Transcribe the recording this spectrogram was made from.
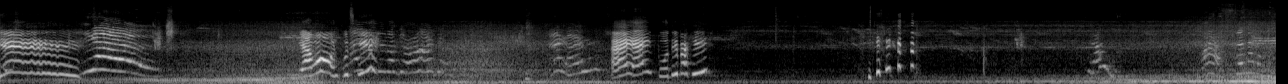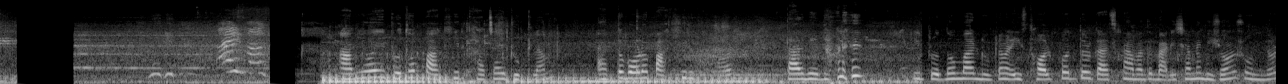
ইয়ে কেমন, পুচকি? এই এই বদ্রি পাখি। আমি ওই প্রথম পাখির খাঁচায় ঢুকলাম। এত বড় পাখির ঘর, তার ভেতরে এই প্রথমবার ঢুকলাম। আর এই স্থলপদ্মর গাছটা আমাদের বাড়ির সামনে ভীষণ সুন্দর।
